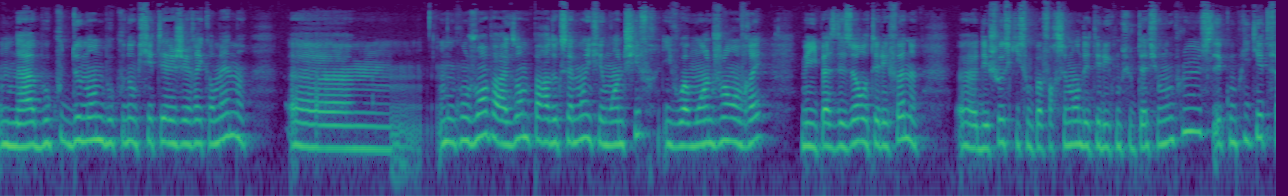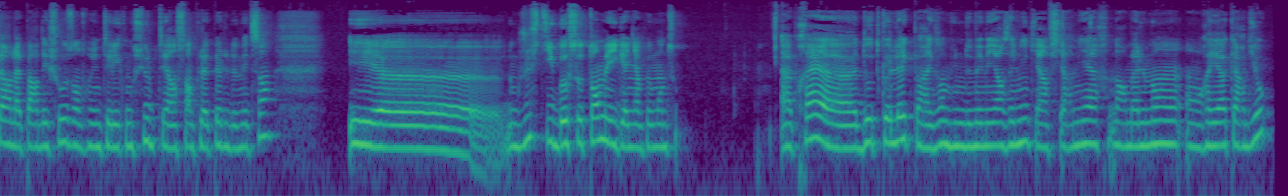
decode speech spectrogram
On a beaucoup de demandes, beaucoup d'anxiété à gérer quand même. Euh, mon conjoint, par exemple, paradoxalement, il fait moins de chiffres, il voit moins de gens en vrai, mais il passe des heures au téléphone, euh, des choses qui sont pas forcément des téléconsultations non plus. C'est compliqué de faire la part des choses entre une téléconsulte et un simple appel de médecin. Et donc juste, il bosse autant, mais il gagne un peu moins de sous. Après, euh, d'autres collègues, par exemple, une de mes meilleures amies qui est infirmière normalement en réa cardio,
